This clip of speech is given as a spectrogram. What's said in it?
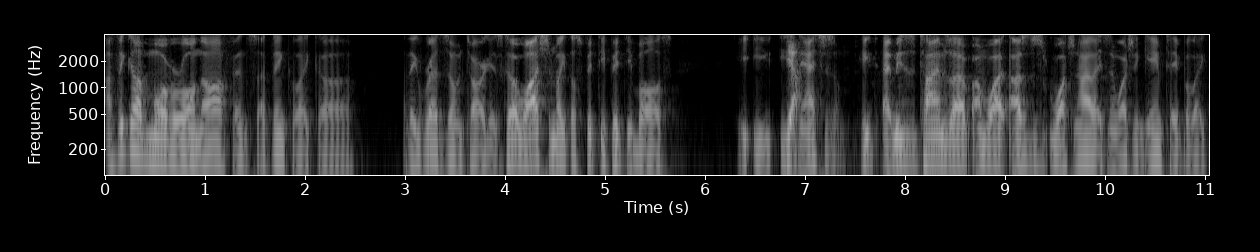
I think I have more of a role in the offense. I think like uh I think red zone targets because I watched him like those 50-50 balls. He he, he yeah. snatches them. He I mean these are the times I, am I was just watching highlights and watching game tape, but like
